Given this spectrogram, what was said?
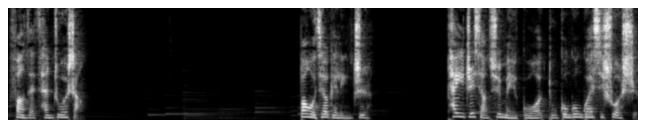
放在餐桌上。帮我交给林志，他一直想去美国读公共关系硕士。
